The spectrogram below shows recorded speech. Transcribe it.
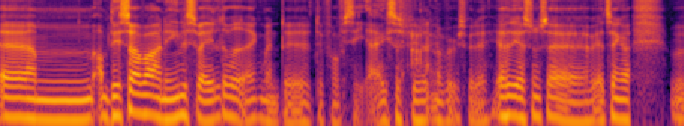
Øhm, om det så var en enlig svale, det ved jeg ikke, men det, det får vi se. Jeg er ikke så specielt nervøs ved det. Jeg, jeg synes, at jeg tænker, øh,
